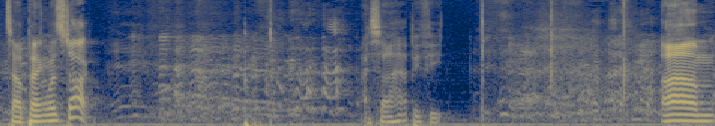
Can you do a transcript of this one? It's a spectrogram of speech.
That's how penguins talk. I saw happy feet. Um,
